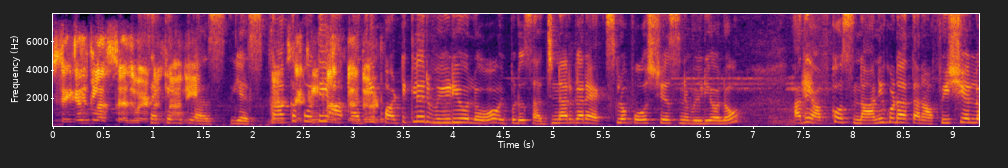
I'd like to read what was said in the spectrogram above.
Second class second class yes కాకపోతే అదే. పర్టికులర్ వీడియోలో ఇప్పుడు సజ్జనార్ గారు ఎక్స్లో పోస్ట్ చేసిన వీడియోలో అదే కోర్స్ నాని కూడా తన అఫీషియల్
